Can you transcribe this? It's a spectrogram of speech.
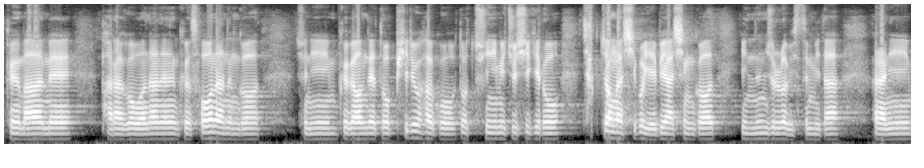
그 마음에 바라고 원하는 그 소원하는 것 주님 그 가운데 또 필요하고 또 주님이 주시기로 작정하시고 예배하신 것 있는 줄로 믿습니다. 하나님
